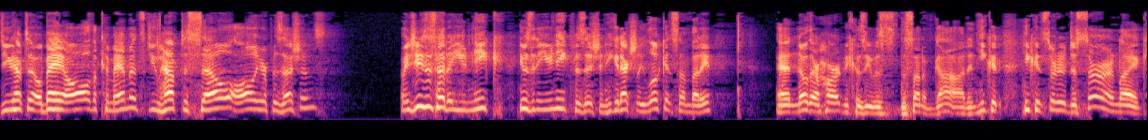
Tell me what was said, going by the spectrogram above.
Do you have to obey all the commandments? Do you have to sell all your possessions? I mean, Jesus had a unique, he was in a unique position. He could actually look at somebody and know their heart because he was the son of God. And he could, he could sort of discern like,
